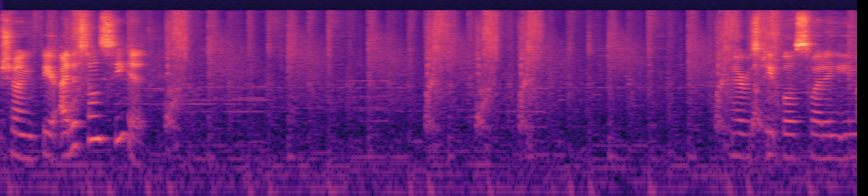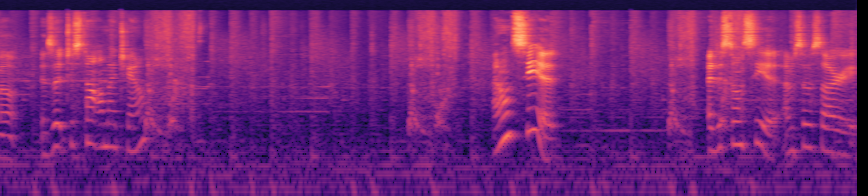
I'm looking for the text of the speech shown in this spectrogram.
Showing fear. I just don't see it. Nervous people sweating emote. Is it just not on my channel? I don't see it. I just don't see it. I'm so sorry.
